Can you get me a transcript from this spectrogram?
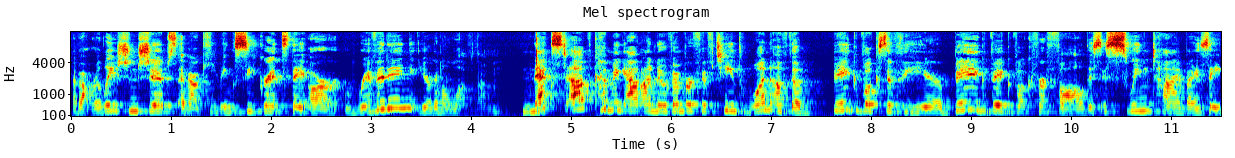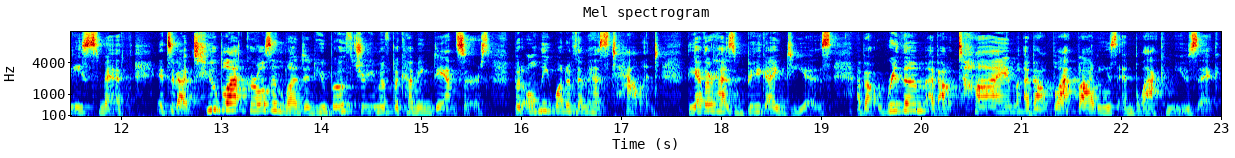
about relationships, about keeping secrets. They are riveting. You're gonna love them. Next up, coming out on November 15th, one of the big books of the year, big, big book for fall. This is Swing Time by Zadie Smith. It's about two black girls in London who both dream of becoming dancers, but only one of them has talent. The other has big ideas about rhythm, about time, about black bodies, and black music.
